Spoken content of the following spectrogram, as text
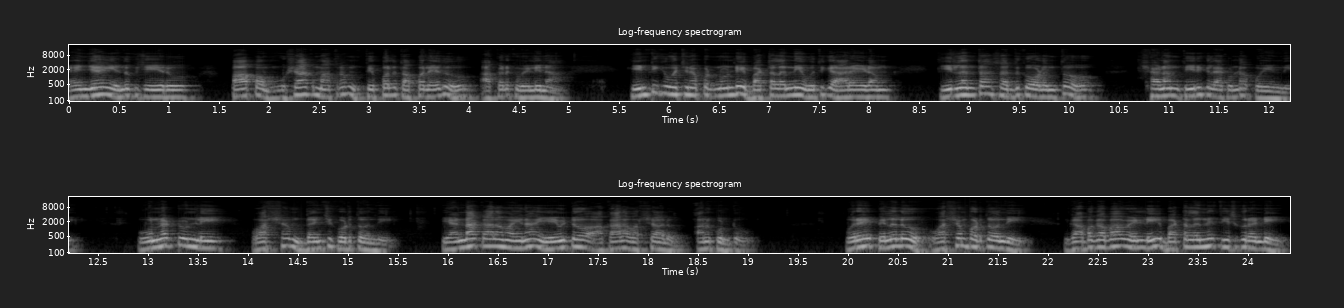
ఎంజాయ్ ఎందుకు చేయరు? పాపం ఉషాకు మాత్రం తిప్పలు తప్పలేదు అక్కడికి వెళ్ళినా. ఇంటికి వచ్చినప్పటి నుండి బట్టలన్నీ ఉతికి ఆరేయడం ఇల్లంతా సర్దుకోవడంతో క్షణం తీరిక లేకుండా పోయింది. ఉన్నట్టుండి వర్షం దంచి కొడుతోంది. ఎండాకాలం అయినా ఏమిటో అకాల వర్షాలు అనుకుంటూ. ఒరే పిల్లలు వర్షం పడుతోంది. గబగబా వెళ్ళి బట్టలన్నీ తీసుకురండి.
